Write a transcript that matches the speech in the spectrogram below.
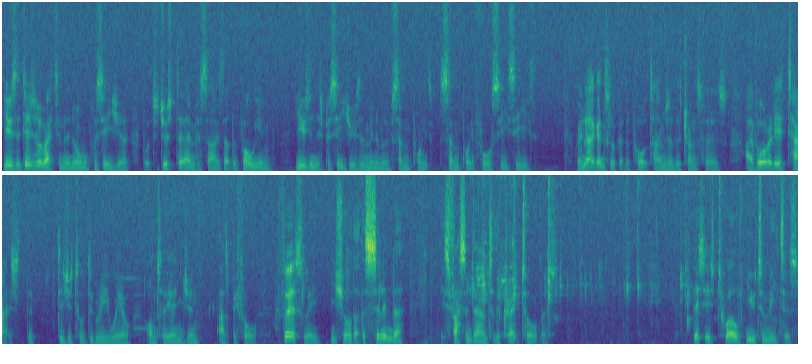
Use the digital ret in the normal procedure, but to just to emphasise that the volume using this procedure is a minimum of 7.4 cc's. We're now going to look at the port times of the transfers. I've already attached the digital degree wheel onto the engine as before. Firstly, ensure that the cylinder is fastened down to the correct tautness. This is 12 newton meters.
